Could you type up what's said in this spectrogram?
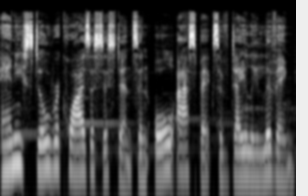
Annie still requires assistance in all aspects of daily living.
